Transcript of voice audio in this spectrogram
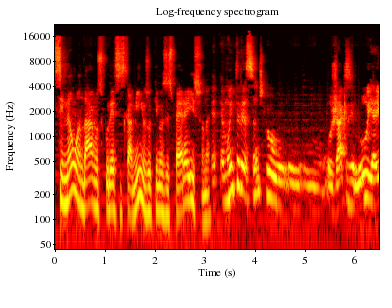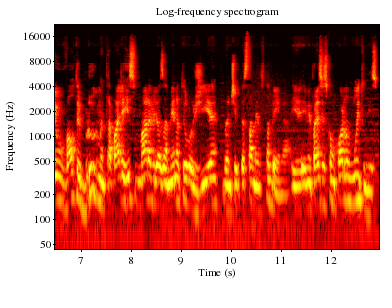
se não andarmos por esses caminhos, o que nos espera é isso, né? É, é muito interessante que o, o, o Jacques Ellul e aí o Walter Brueggemann trabalha isso maravilhosamente na teologia do Antigo Testamento também, né? E, e me parece que eles concordam muito nisso.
